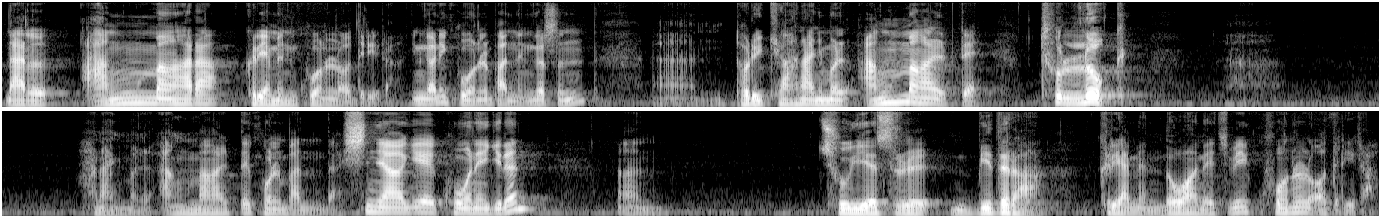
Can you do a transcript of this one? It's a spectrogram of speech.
나를 악망하라 그리하면 구원을 얻으리라. 인간이 구원을 받는 것은 아, 돌이켜 하나님을 악망할 때 to look 아, 하나님을 악망할 때 구원을 받는다. 신약의 구원의 길은 주 예수를 믿으라 그리하면 너와 내 집이 구원을 얻으리라.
